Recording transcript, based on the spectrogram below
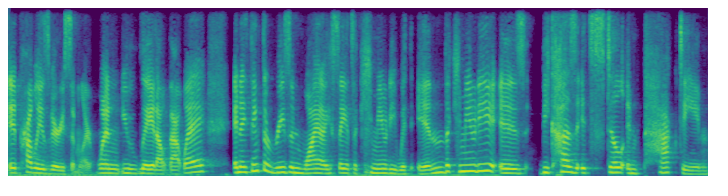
it probably is very similar when you lay it out that way. And I think the reason why I say it's a community within the community is because it's still impacting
